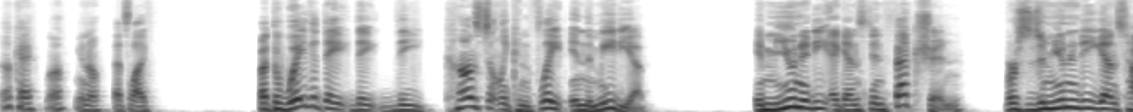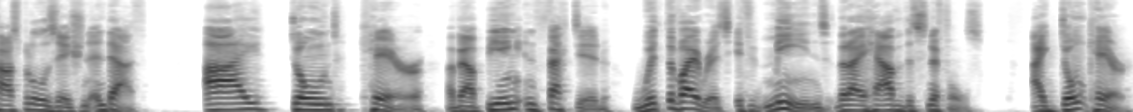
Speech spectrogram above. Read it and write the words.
oh, okay, well, you know, that's life. But the way that they, they, they constantly conflate in the media immunity against infection versus immunity against hospitalization and death, I don't care about being infected with the virus if it means that I have the sniffles. I don't care.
